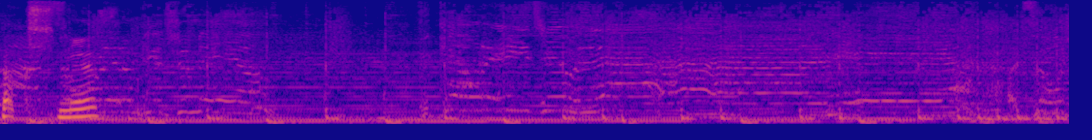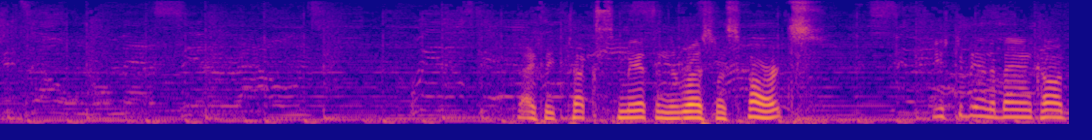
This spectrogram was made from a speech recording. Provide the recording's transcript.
Tuk Smith. Actually, Tuk Smith and the Restless Hearts. Used to be in a band called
